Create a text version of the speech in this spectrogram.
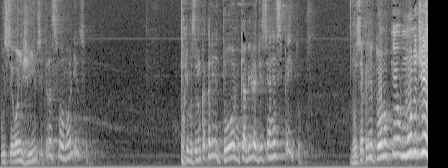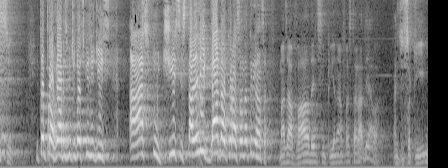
O seu anjinho se transformou nisso. Porque você nunca acreditou no que a Bíblia disse a respeito. Você acreditou no que o mundo disse. Então, Provérbios 22, 15 diz: A astutice está ligada ao coração da criança, mas a vala da disciplina afastará dela. Mas isso aqui.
